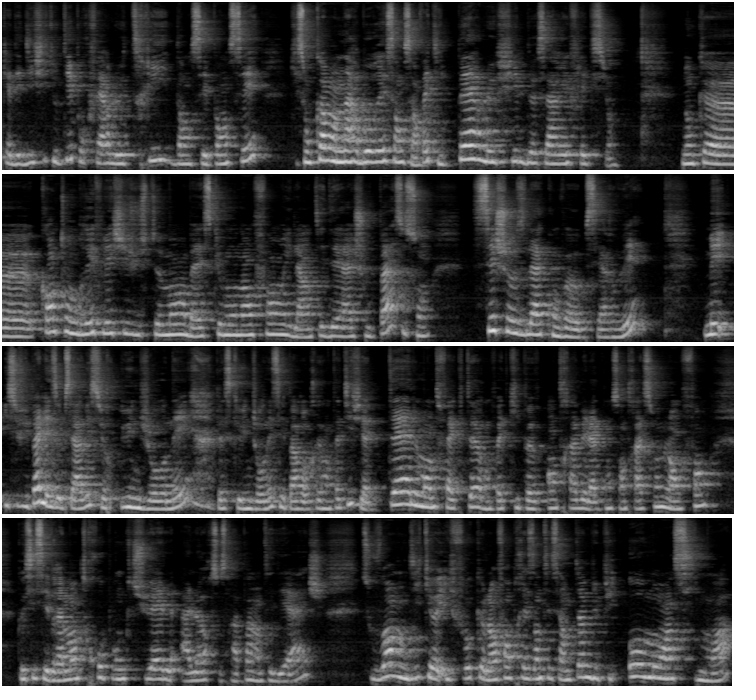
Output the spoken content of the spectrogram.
qui, a des difficultés pour faire le tri dans ses pensées, qui sont comme en arborescence. En fait, il perd le fil de sa réflexion. Donc, euh, quand on réfléchit justement, bah, est-ce que mon enfant il a un TDAH ou pas, ce sont ces choses-là qu'on va observer. Mais il suffit pas de les observer sur une journée, parce qu'une journée c'est pas représentatif. Il y a tellement de facteurs en fait qui peuvent entraver la concentration de l'enfant que si c'est vraiment trop ponctuel, alors ce sera pas un TDAH. Souvent, on dit qu'il faut que l'enfant présente ses symptômes depuis au moins six mois,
